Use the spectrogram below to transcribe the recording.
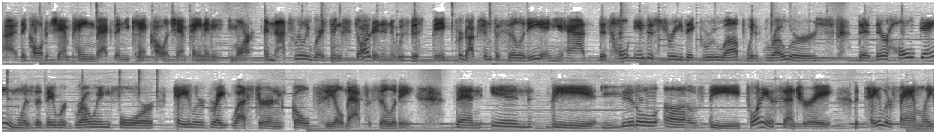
uh, they called it champagne back then. You can't call it champagne anymore. And that's really where things started. And it was this big production facility, and you had this whole industry that grew up with growers that their whole game was that they were growing for Taylor Great Western Gold Seal, that facility. Then in the middle of the 20th century, the Taylor family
